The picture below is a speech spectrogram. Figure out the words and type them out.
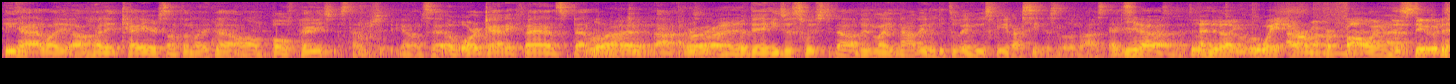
he had like a hundred K or something like that on both pages type shit, you know what I'm saying? Of organic fans that love Nicki Right, Minaj. right. But then he just switched it out and then like now they look into their news feed and I see this Lil Nas X. Yeah, Dude, and they're like, wait, I don't remember following this dude.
